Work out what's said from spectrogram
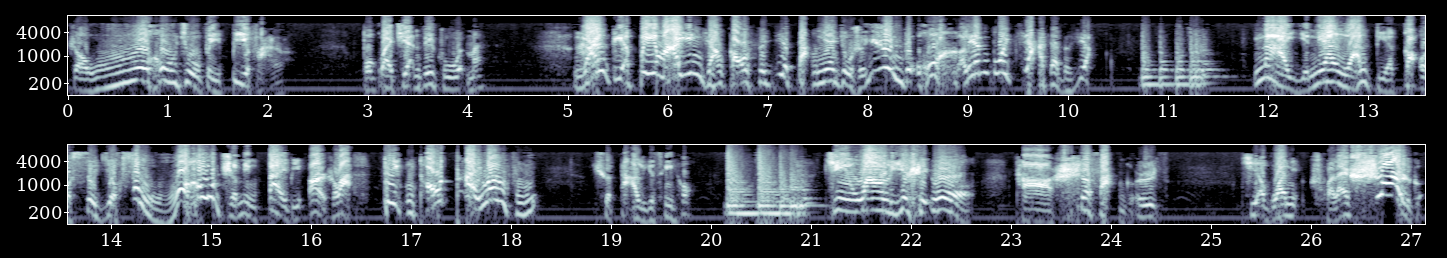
这武侯就被逼反了。不怪奸贼朱温吗？俺爹北马银枪高司机当年就是云州侯贺连夺架下的将。那一年，俺爹高司机奉武侯之命，带兵二十万。兵讨太原府，去打李存孝。晋王李克用他十三个儿子，结果呢出来十二个，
